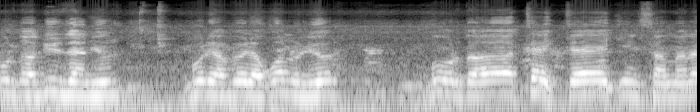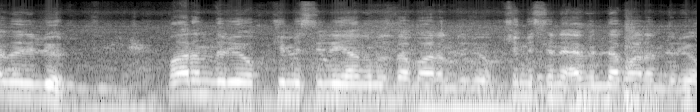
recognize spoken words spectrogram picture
burada düzleniyor. Buraya böyle konuluyor. Burada tek tek insanlara veriliyor. Barındırıyor, kimisini yanımızda barındırıyor, kimisini evinde barındırıyor.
